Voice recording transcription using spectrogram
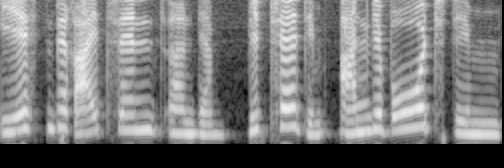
ehesten bereit sind, äh, der Bitte, dem Angebot, dem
